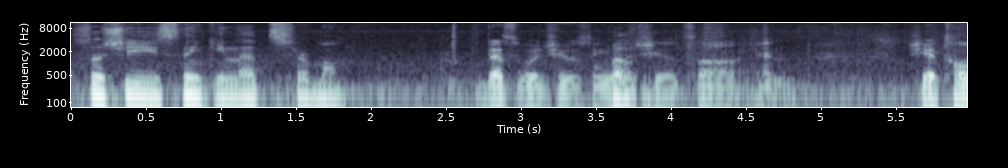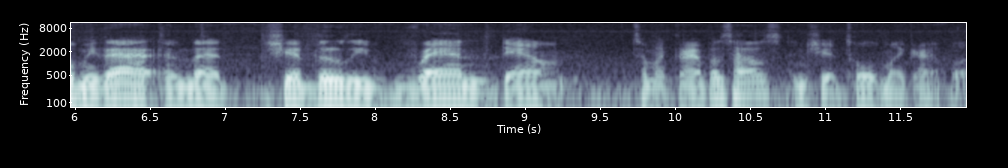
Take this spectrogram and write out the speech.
So she's thinking that's her mom. That's what she was thinking that Okay. she had saw and she had told me that, and that she had literally ran down to my grandpa's house, and she had told my grandpa.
